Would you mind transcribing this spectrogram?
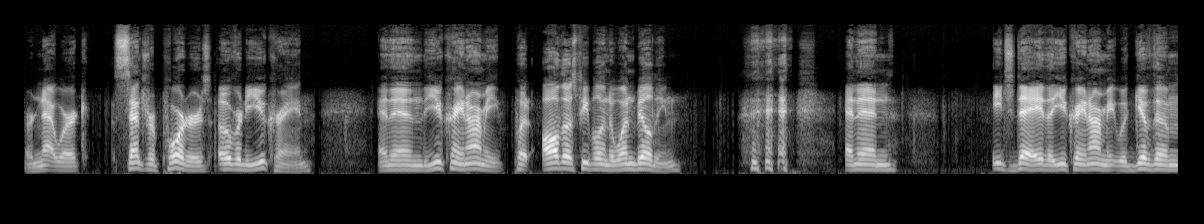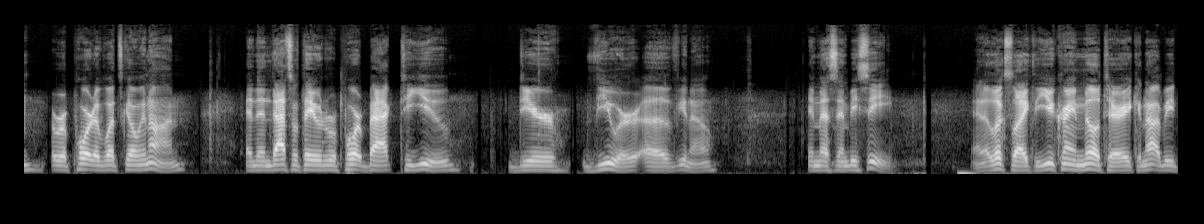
or network sent reporters over to Ukraine and then the Ukraine army put all those people into one building and then each day the Ukraine army would give them a report of what's going on, and then that's what they would report back to you, dear viewer of, you know, MSNBC. And it looks like the Ukraine military cannot be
